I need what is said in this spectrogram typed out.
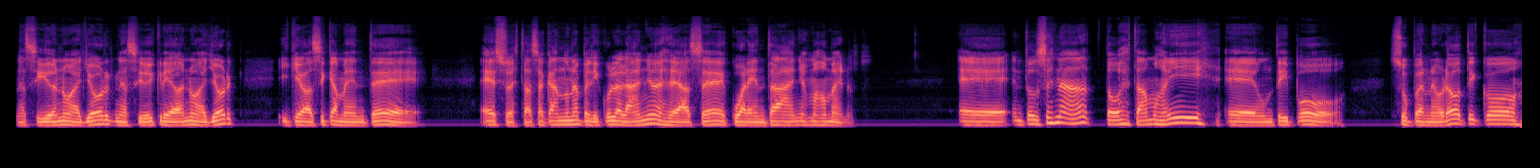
nacido en Nueva York, nacido y criado en Nueva York, y que básicamente eso, está sacando una película al año desde hace 40 años más o menos. Eh, entonces nada, todos estábamos ahí, eh, un tipo súper neurótico,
